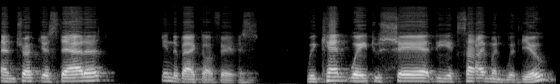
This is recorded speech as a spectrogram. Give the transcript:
and track your status in the back office. We can't wait to share the excitement with you.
